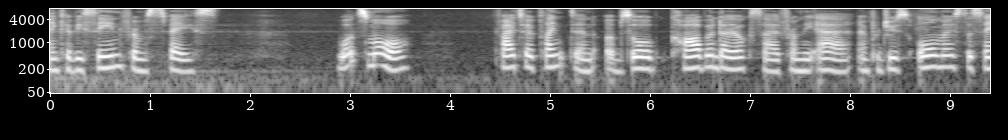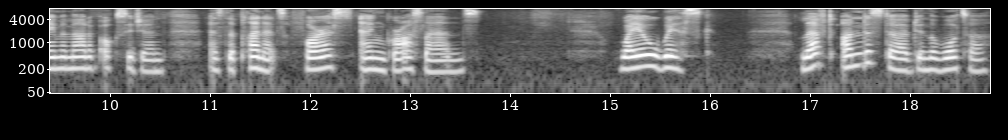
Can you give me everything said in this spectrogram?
and can be seen from space. What's more, phytoplankton absorb carbon dioxide from the air and produce almost the same amount of oxygen as the planet's forests and grasslands. Whale whisk. Left undisturbed in the water,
